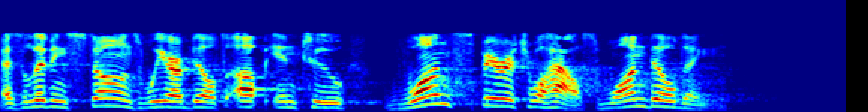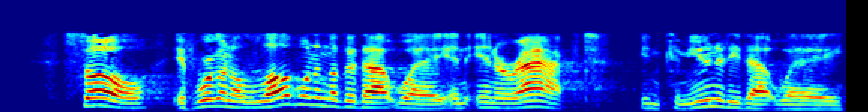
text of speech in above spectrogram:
as living stones, we are built up into one spiritual house, one building. So, if we're going to love one another that way and interact in community that way,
